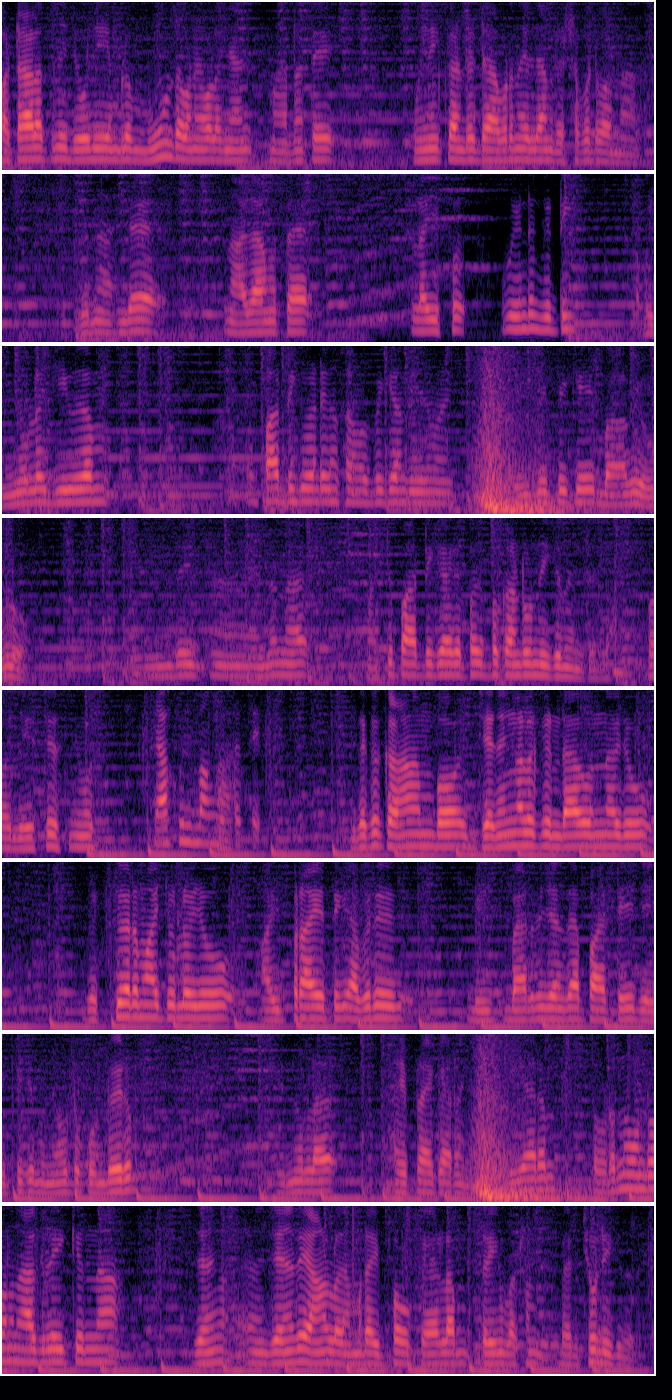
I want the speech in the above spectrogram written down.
പട്ടാളത്തിൽ ജോലി ചെയ്യുമ്പോൾ മൂന്ന് തവണയോളം ഞാൻ മരണത്തെ മുന്നിൽ കണ്ടിട്ട് അവിടെ നിന്നെല്ലാം രക്ഷപ്പെട്ട് വന്നതാണ്. ഇത് എന്റെ നാലാമത്തെ ലൈഫ് വീണ്ടും കിട്ടി. അപ്പോൾ ഇന്നുള്ള ജീവിതം പാർട്ടിക്ക് വേണ്ടി സമർപ്പിക്കാൻ തീരുമാനിച്ചു. ബി ജെ പിക്ക് ഭാവിയുള്ളൂ എന്ത് എന്തെന്നാൽ മറ്റു പാർട്ടിക്കാർ ഇപ്പോൾ ഇപ്പോൾ കണ്ടുകൊണ്ടിരിക്കുന്നുണ്ടല്ലോ ഇപ്പോൾ ലേറ്റസ്റ്റ് ന്യൂസ് രാഹുൽ മാങ്കൂട്ടത്തിൽ. ഇതൊക്കെ കാണുമ്പോൾ ജനങ്ങൾക്ക് ഉണ്ടാകുന്ന ഒരു വ്യക്തിപരമായിട്ടുള്ളൊരു അഭിപ്രായത്തിൽ അവർ ഭാരതീയ ജനതാ പാർട്ടിയെ ജയിപ്പിച്ച് മുന്നോട്ട് കൊണ്ടുവരും എന്നുള്ള അഭിപ്രായക്കാരാണ്. അധികാരം തുടർന്നു കൊണ്ടുപോകണമെന്ന് ആഗ്രഹിക്കുന്ന ജന ജനതയാണല്ലോ നമ്മുടെ ഇപ്പോൾ കേരളം ഇത്രയും വർഷം ഭരിച്ചുകൊണ്ടിരിക്കുന്നത്.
